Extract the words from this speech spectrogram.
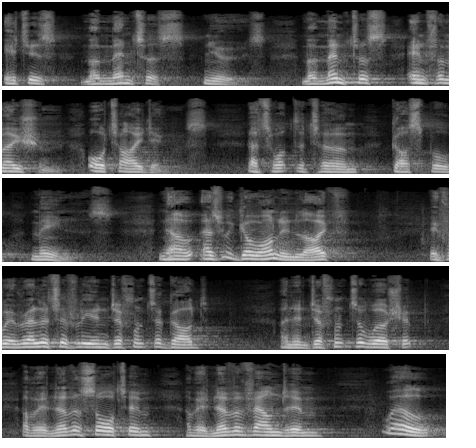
It is momentous news, momentous information or tidings. That's what the term gospel means. Now, as we go on in life, if we're relatively indifferent to God and indifferent to worship, and we've never sought Him and we've never found Him, well,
